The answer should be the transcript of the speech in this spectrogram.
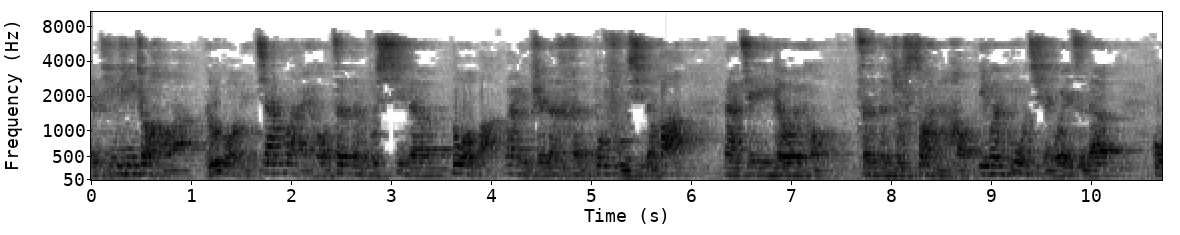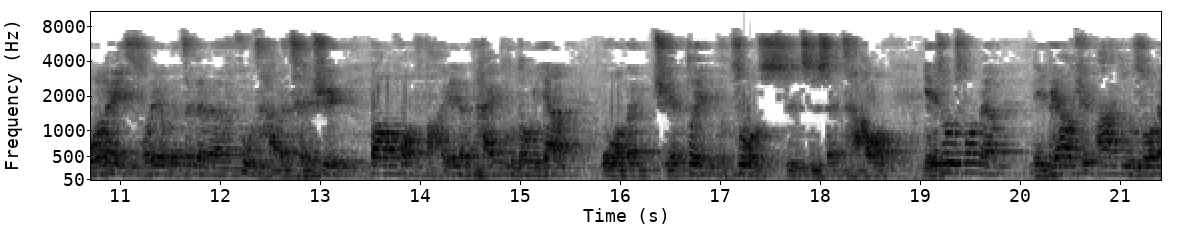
你听听就好了。如果你将来哦真的不幸呢落榜，那你觉得很不服气的话，那建议各位哦真的就算了哈，因为目前为止呢，国内所有的这个呢复查的程序，包括法院的态度都一样，我们绝对不做实质审查哦。也就是说呢，你不要去阿杜说呢，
